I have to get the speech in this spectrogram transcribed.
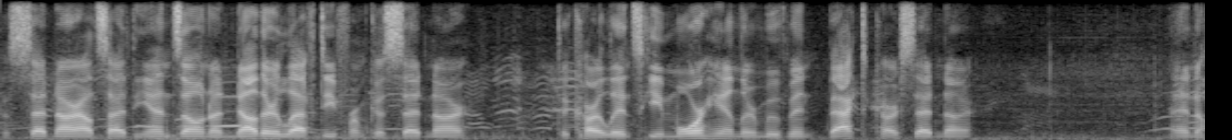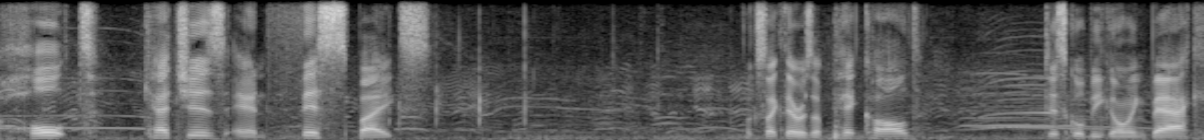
Kosednar outside the end zone. Another lefty from Kosednar to Karlinski. More handler movement back to Kosednar. And Holt catches and fist spikes. Looks like there was a pick called. Disc will be going back.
